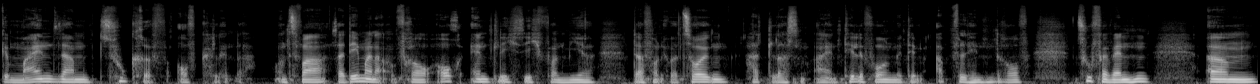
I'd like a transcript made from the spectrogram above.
gemeinsamen Zugriff auf Kalender. Und zwar seitdem meine Frau auch endlich sich von mir davon überzeugen hat lassen, ein Telefon mit dem Apfel hinten drauf zu verwenden, ähm,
